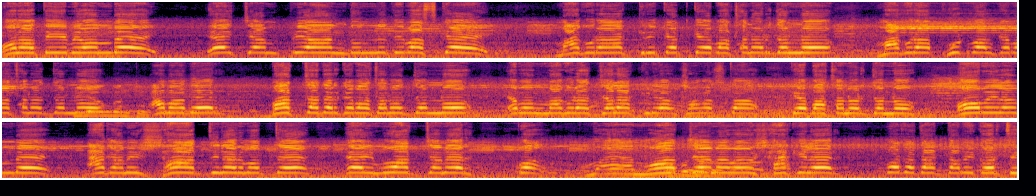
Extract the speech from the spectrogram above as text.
অনতি বিলম্বে এই চ্যাম্পিয়ন দুর্নীতিবাসকে মাগুরা ক্রিকেটকে বাঁচানোর জন্য মাগুরা ফুটবলকে বাঁচানোর জন্য আমাদের বাচ্চাদেরকে বাঁচানোর জন্য এবং মাগুরা জেলা ক্রীড়া সংস্থাকে বাঁচানোর জন্য অবিলম্বে আগামী সাত দিনের মধ্যে এই মোয়াজ্জেমের মোয়াজ্জেম এবং শাকিলের পদত্যাগ দাবি করছি।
